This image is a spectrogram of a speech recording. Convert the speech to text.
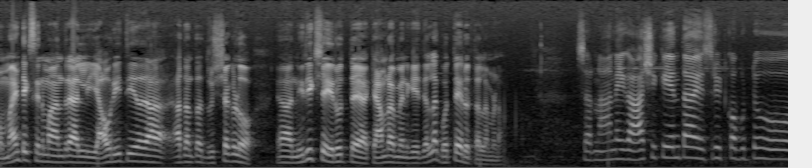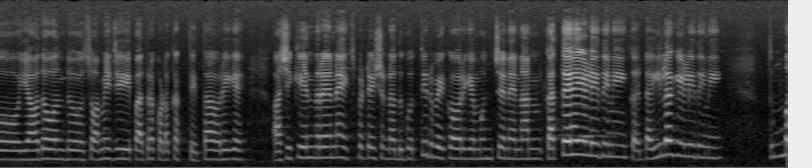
ರೊಮ್ಯಾಂಟಿಕ್ ಸಿನಿಮಾ ಅಂದರೆ ಅಲ್ಲಿ ಯಾವ ರೀತಿಯ ಆದಂಥ ದೃಶ್ಯಗಳು ನಿರೀಕ್ಷೆ ಇರುತ್ತೆ ಕ್ಯಾಮ್ರಾಮನ್ಗೆ? ಇದೆಲ್ಲ ಗೊತ್ತೇ ಇರುತ್ತಲ್ಲ ಮೇಡಮ್. ಸರ್, ನಾನೀಗ ಆಶಿಕೆ ಅಂತ ಹೆಸರಿಟ್ಕೊಬಿಟ್ಟು ಯಾವುದೋ ಒಂದು ಸ್ವಾಮೀಜಿ ಪಾತ್ರ ಕೊಡೋಕ್ಕಾಗ್ತಿತ್ತ ಅವರಿಗೆ? ಆಶಿಕೆ ಅಂದ್ರೇ ಎಕ್ಸ್ಪೆಕ್ಟೇಷನ್ ಅದು ಗೊತ್ತಿರಬೇಕು ಅವರಿಗೆ ಮುಂಚೆನೆ. ನಾನು ಕತೆ ಹೇಳಿದ್ದೀನಿ ಕ ಡೈಲಾಗ್ ಹೇಳಿದ್ದೀನಿ ತುಂಬ,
